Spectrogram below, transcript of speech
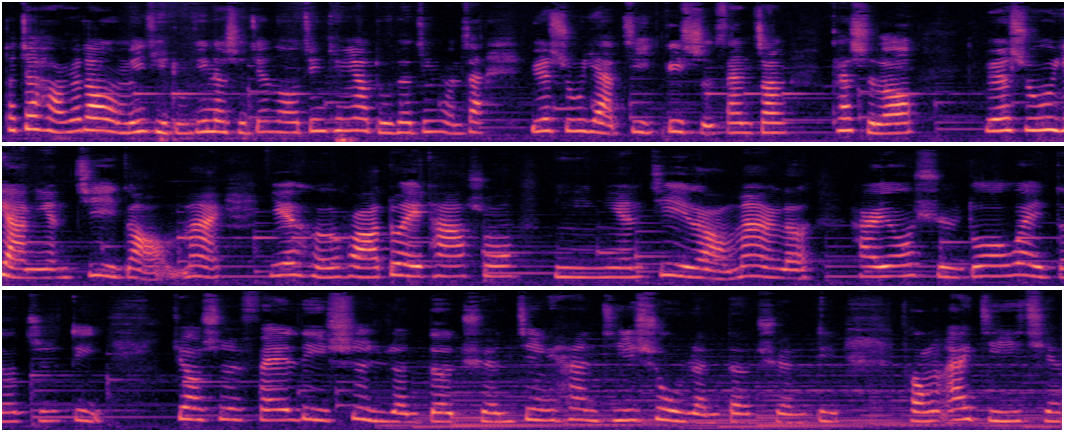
大家好，又到我们一起读经的时间喽。今天要读的经文在《约书亚记》第十三章，开始喽。约书亚年纪老迈，耶和华对他说：“你年纪老迈了，还有许多未得之地，就是非利士人的全境和基述人的全地，从埃及前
